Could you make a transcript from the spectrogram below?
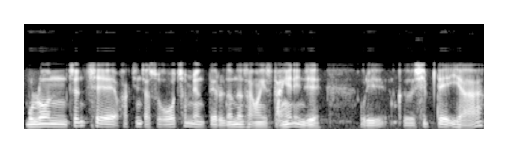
물론 전체 확진자 수가 5천 명대를 넘는 상황에서 당연히 이제 우리 그 10대 이하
